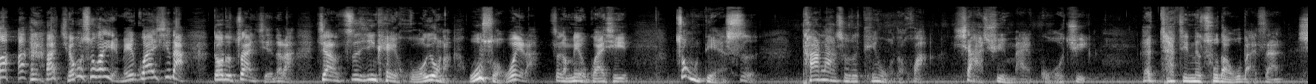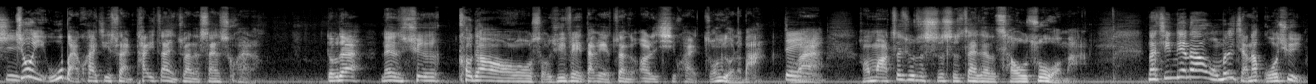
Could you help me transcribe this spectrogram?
啊，全部输光也没关系的，都是赚钱的啦，这样资金可以活用了，无所谓了，这个没有关系。重点是，他那时候听我的话下去买国剧，呃，他今天出到五百三，是，就以五百块计算，他一张也赚了三十块了。对不对？那去扣掉手续费，大概也赚个二十七块，总有了吧？对吧？好嘛，这就是实实在在的操作嘛。那今天呢，我们讲到国巨，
